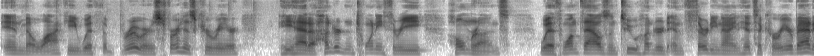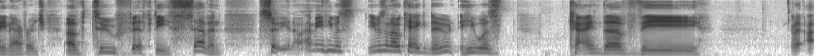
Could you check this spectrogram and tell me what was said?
in Milwaukee with the Brewers. For his career, he had 123 home runs, with 1,239 hits, a career batting average of 257. So you know, I mean, he was he was an okay dude. He was kind of the. I,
